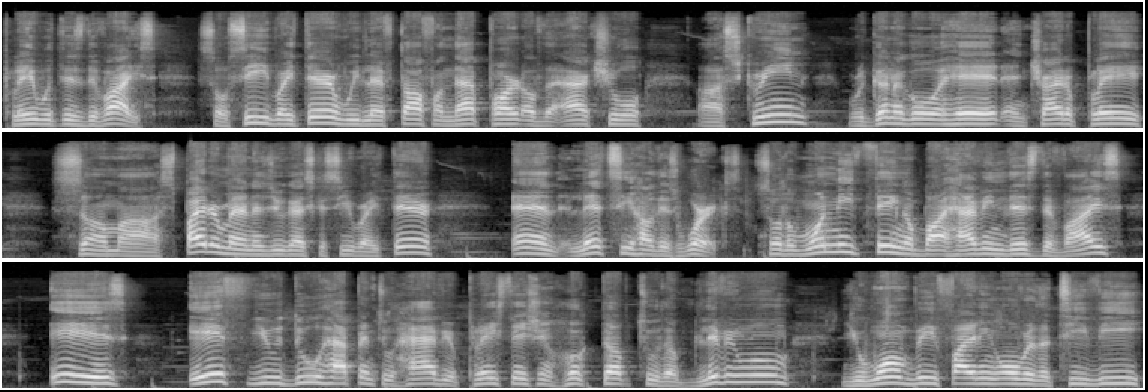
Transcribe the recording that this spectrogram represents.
play with this device. So see right there, we left off on that part of the actual uh, screen. We're gonna go ahead and try to play some uh, Spider-Man as you guys can see right there. And let's see how this works. So the one neat thing about having this device is if you do happen to have your PlayStation hooked up to the living room, you won't be fighting over the TV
